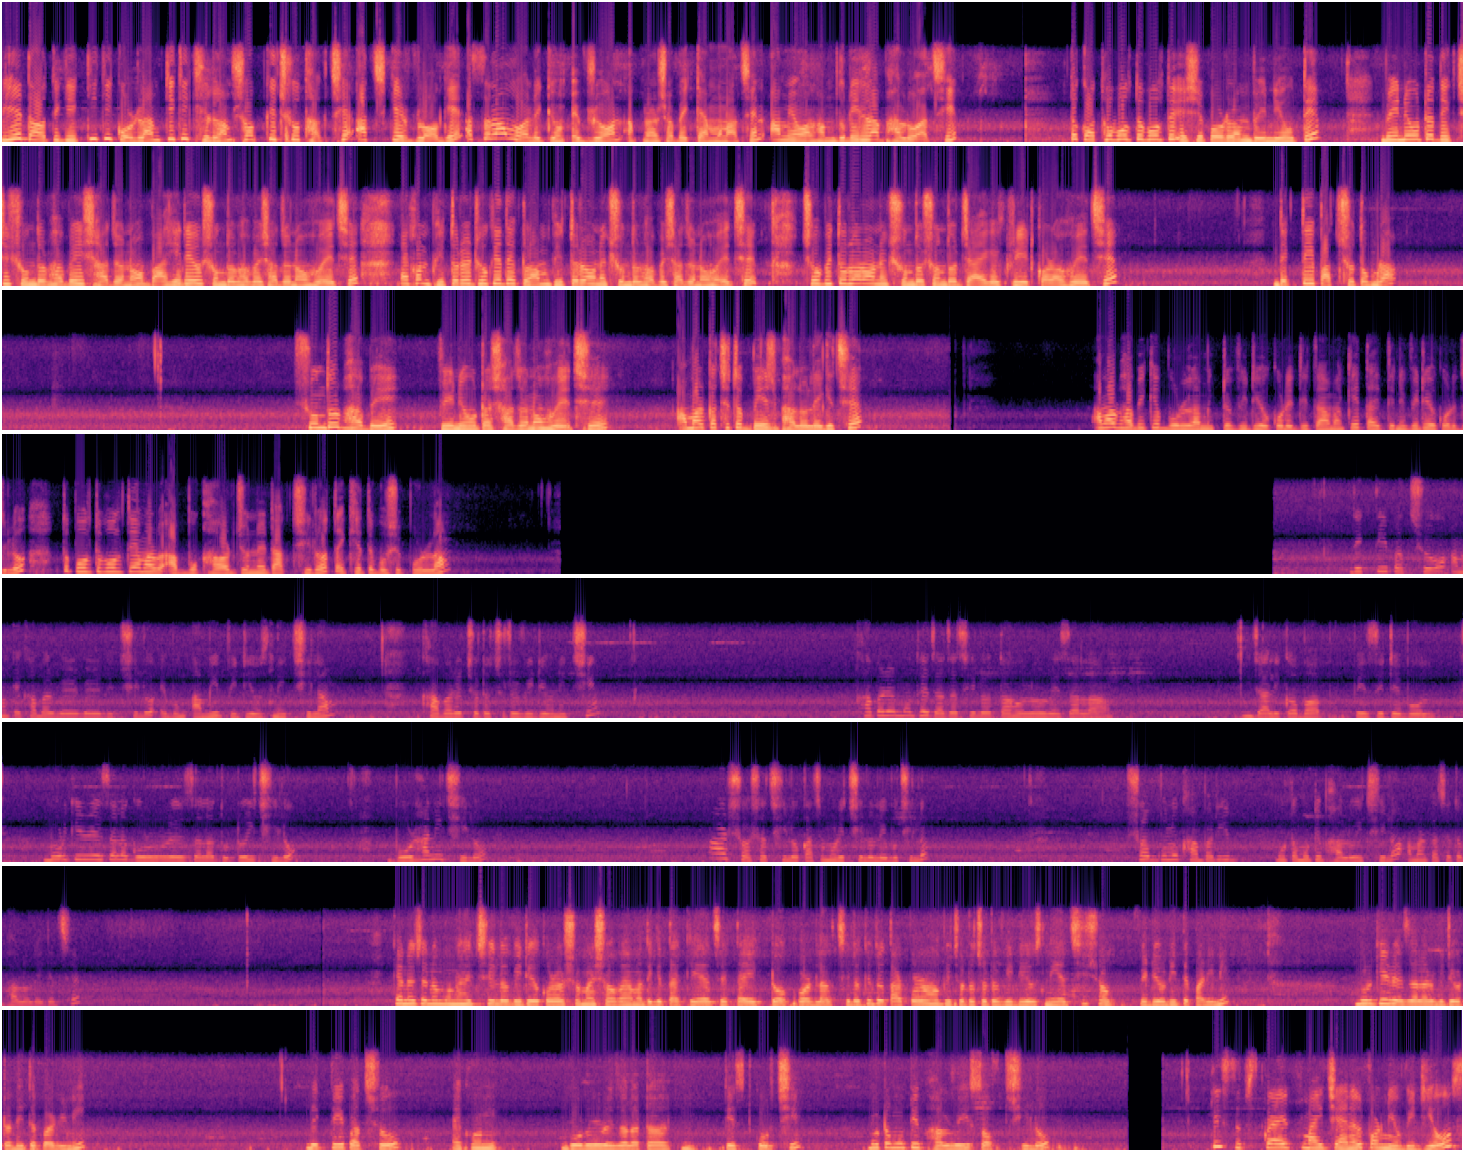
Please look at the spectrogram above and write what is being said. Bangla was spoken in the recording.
বিয়ের দাওয়াতে গিয়ে কী কী করলাম, কী কী খেলাম সব কিছু থাকছে আজকের ব্লগে আসসালামু আলাইকুম এভরিওয়ান আপনারা সবাই কেমন আছেন? আমিও আলহামদুলিল্লাহ ভালো আছি। তো কথা বলতে বলতে এসে পড়লাম ভেনিউতে ভেনিউটা দেখছি সুন্দরভাবেই সাজানো, বাহিরেও সুন্দরভাবে সাজানো হয়েছে। এখন ভিতরে ঢুকে দেখলাম ভিতরে অনেক সুন্দরভাবে সাজানো হয়েছে। ছবি তোলার অনেক সুন্দর সুন্দর জায়গা ক্রিয়েট করা হয়েছে। দেখতেই পাচ্ছ তোমরা। সুন্দরভাবে ভেনিউটা সাজানো হয়েছে। আমার কাছে তো বেশ ভালো লেগেছে। আমার ভাবিকে বললাম একটু ভিডিও করে দিতে আমাকে, তাই তিনি ভিডিও করে দিল। তো বলতে বলতে আমার আব্বু খাওয়ার জন্য ডাকছিল, তাই খেতে বসে পড়লাম। দেখতেই পাচ্ছ, আমাকে খাবার বেড়ে বেড়ে দিচ্ছিল এবং আমি ভিডিওস নিচ্ছিলাম। খাবারের ছোট ছোট ভিডিও নিচ্ছি। খাবারের মধ্যে যা যা ছিল তা হলো রেজালা, জালি কাবাব ভেজিটেবল মুরগির রেজালা, গরুর রেজালা দুটোই ছিল। বোরহানি ছিল। আর শশা ছিল, কাঁচামরিচ ছিল, লেবু ছিল। সবগুলো খাবারই মোটামুটি ভালোই ছিল। আমার কাছে তো ভালো লেগেছে। কেন যেন মনে হচ্ছিল ভিডিও করার সময় সবাই আমার দিকে তাকিয়ে আছে, তাই একটু অকওয়ার্ড লাগছিল। কিন্তু তারপরেও আমি ছোট ছোট ভিডিওস নিয়েছি, সব ভিডিও নিতে পারিনি। মুরগির রেজালার ভিডিওটা নিতে পারিনি। দেখতেই পাচ্ছ, এখন গরুর রেজালাটা টেস্ট করছি। মোটামুটি ভালোই সফট ছিল। Please subscribe my channel for new videos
